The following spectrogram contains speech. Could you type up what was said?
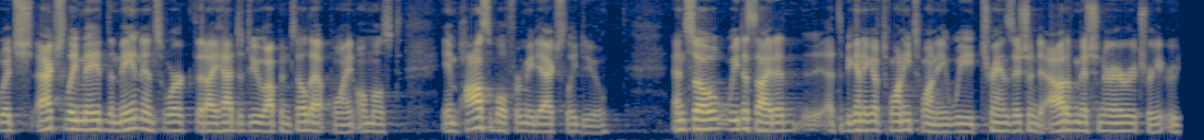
which actually made the maintenance work that I had to do up until that point almost impossible for me to actually do. And so we decided at the beginning of 2020, we transitioned out of missionary retreat, we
